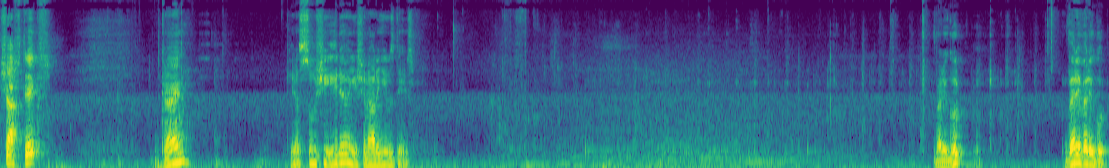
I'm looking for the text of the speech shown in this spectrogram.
Chopsticks. Okay. If you're a sushi eater, you should know how to use these. Very good. Very, very good.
